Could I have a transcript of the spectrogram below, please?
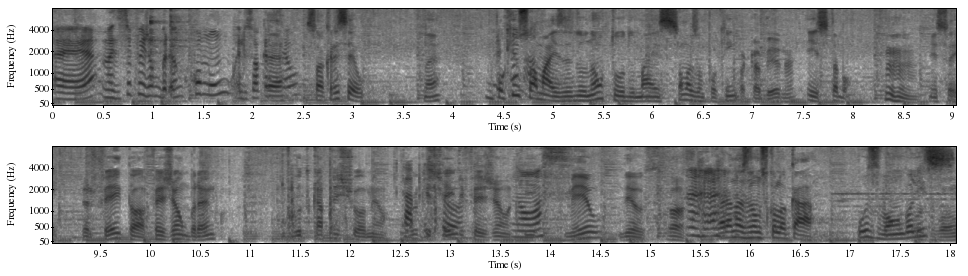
É. mas isso é feijão branco comum, ele só cresceu. É, só cresceu, né? Um pouquinho só mais, Edu, não tudo, mas só mais um pouquinho. Pra caber, né? Isso, tá bom. Isso aí. Perfeito, ó, feijão branco. O Guto caprichou, meu. Olha o que Caprichou. tem de feijão aqui. Nossa. Meu Deus. Ó, Agora nós vamos colocar os os vongoles.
